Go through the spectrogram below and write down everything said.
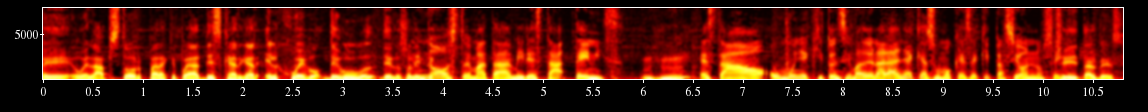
eh, o, el App Store para que pueda descargar el juego de Google de los Olímpicos. No, estoy matada. Mire, está tenis. Está un muñequito encima de una araña que asumo que es equitación, no sé. Sí, tal vez.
